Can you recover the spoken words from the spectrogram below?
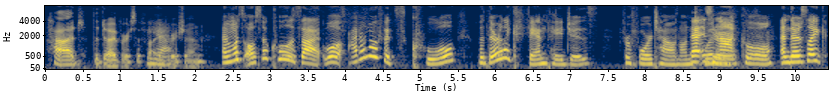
had the diversified Yeah. version. And what's also cool is that well, I don't know if it's cool, but there are like fan pages for Four Town on That Twitter. That is not cool. And there's like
